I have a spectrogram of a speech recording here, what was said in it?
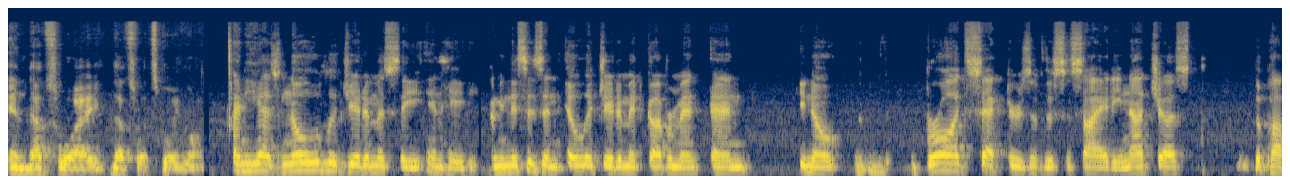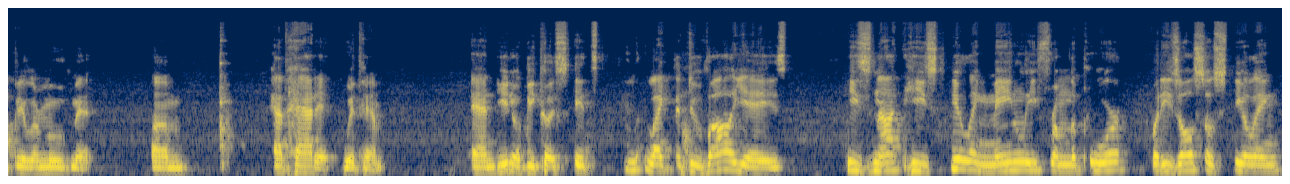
And that's why that's what's going on. And he has no legitimacy in Haiti. I mean, this is an illegitimate government, and you know, broad sectors of the society, not just the popular movement, um, have had it with him. And, you know, because it's like the Duvaliers, he's not, he's stealing mainly from the poor, but he's also stealing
